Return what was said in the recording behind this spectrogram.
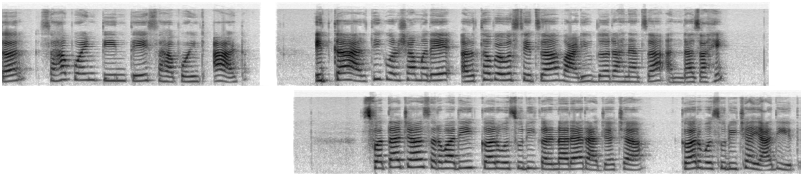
तर सहा पॉईंट तीन ते सहा पॉईंट आठ इतका आर्थिक वर्षामध्ये अर्थव्यवस्थेचा वाढीव दर राहण्याचा अंदाज आहे. स्वतःच्या सर्वाधिक कर वसुली करणाऱ्या राज्याच्या कर वसुलीच्या यादीत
